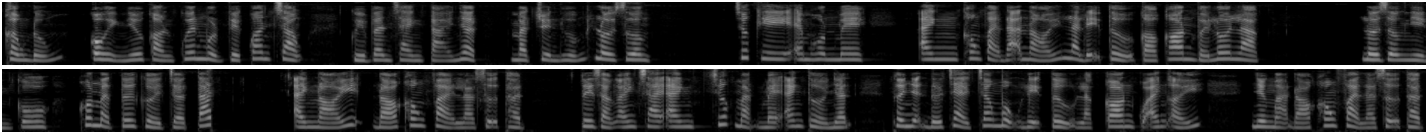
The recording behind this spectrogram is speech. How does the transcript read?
Không đúng, cô hình như còn quên một việc quan trọng, Quý Vân Tranh tái nhật, mặt chuyển hướng lôi dương. Trước khi em hôn mê, anh không phải đã nói là đệ tử có con với lôi lạc. Lôi dương nhìn cô, khuôn mặt tươi cười chợt tắt. Anh nói đó không phải là sự thật. Tuy rằng anh trai anh trước mặt mẹ anh thừa nhận, thừa nhận đứa trẻ trong bụng lị tử là con của anh ấy, nhưng mà đó không phải là sự thật.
